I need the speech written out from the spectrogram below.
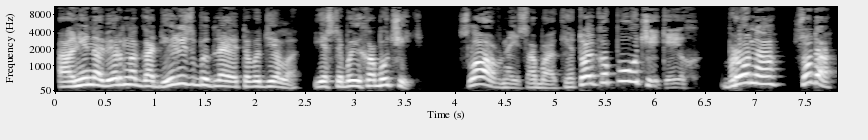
Они, наверное, годились бы для этого дела, если бы их обучить. Славные собаки, только поучите их. Бруно, сюда!»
